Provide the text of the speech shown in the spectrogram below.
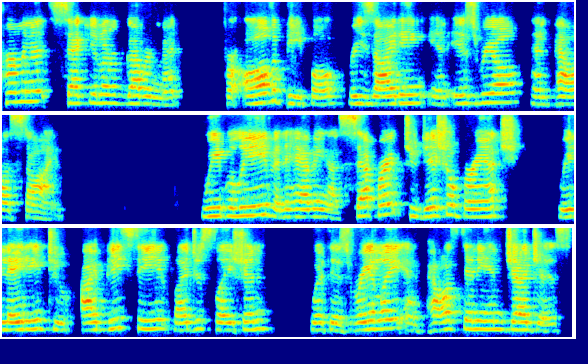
permanent secular government for all the people residing in Israel and Palestine. We believe in having a separate judicial branch relating to IPC legislation with Israeli and Palestinian judges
